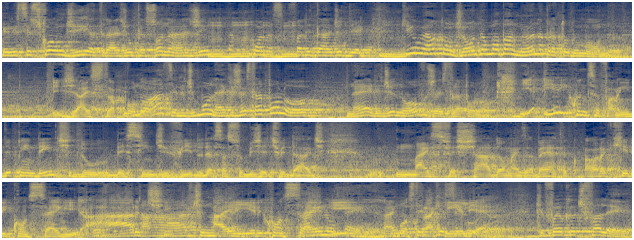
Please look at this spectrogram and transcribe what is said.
ele se escondia atrás de um personagem uhum, com a uhum, sexualidade dele. Uhum. Que o Elton John deu uma banana para todo mundo. E já extrapolou. Nossa, ele de moleque já extrapolou, né? Ele de novo já extrapolou. E, e aí quando você fala, independente do, desse indivíduo, dessa subjetividade mais fechada ou mais aberta, a hora que ele consegue a, a arte, arte aí tem. ele consegue aí aí mostrar quem ele é. Que foi o que eu te falei,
